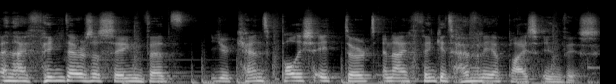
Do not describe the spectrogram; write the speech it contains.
And I think there's a saying that you can't polish a turd and I think it heavily applies in this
